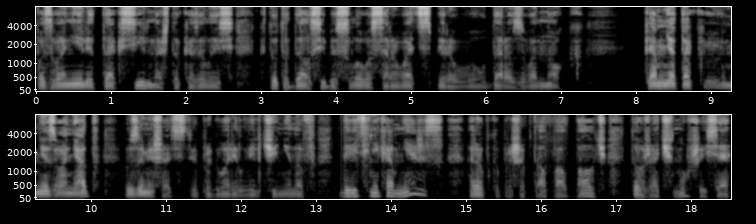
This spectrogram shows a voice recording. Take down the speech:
Позвонили так сильно, что, казалось, кто-то дал себе слово сорвать с первого удара звонок. «Ко мне так не звонят», — в замешательстве проговорил Вельчининов. — Да ведь не ко мне же-с, — робко прошептал Пал Палыч, тоже очнувшийся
